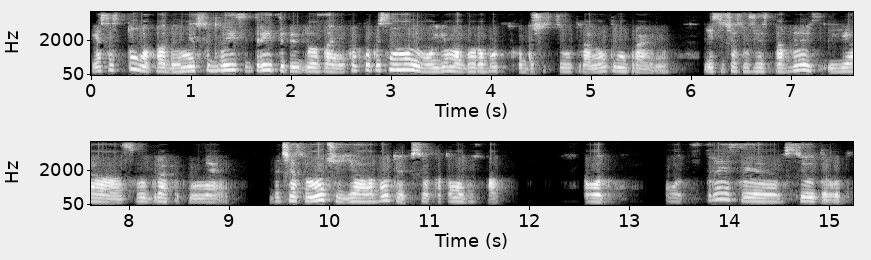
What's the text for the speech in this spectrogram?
Я со стула падаю, у меня все двоится, троится перед глазами. Как только сниму его, я могу работать хоть до 6 утра, но это неправильно. Я сейчас уже исправляюсь, и я свой график меняю. До часу ночи я работаю, все, потом иду спать. Вот. Вот, стрессы, все это вот,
